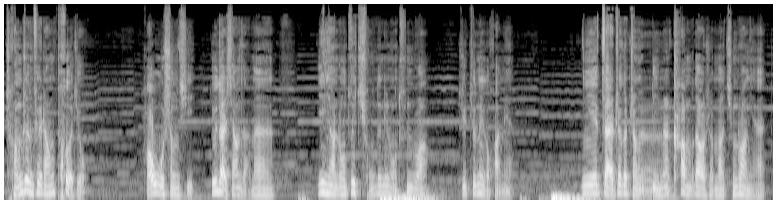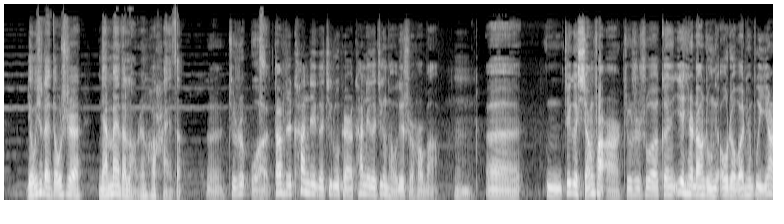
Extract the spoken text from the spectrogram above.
城镇非常破旧，毫无生气，有点像咱们印象中最穷的那种村庄，就就那个画面。你在这个整嗯里面看不到什么青壮年，留下来都是年迈的老人和孩子。嗯，就是我当时看这个纪录片看这个镜头的时候吧，嗯呃，嗯，这个想法就是说跟印象当中的欧洲完全不一样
